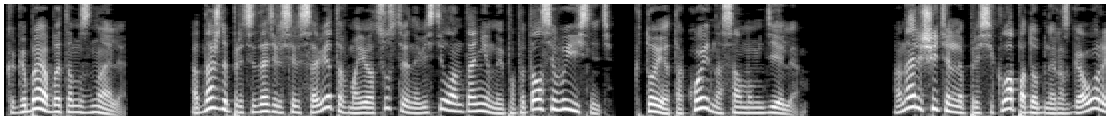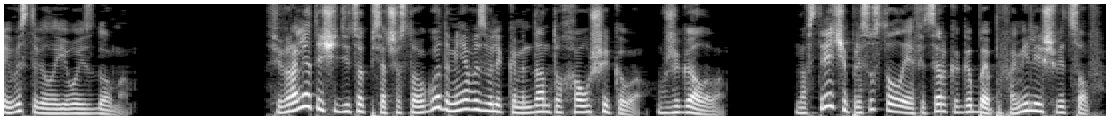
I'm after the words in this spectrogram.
КГБ об этом знали. Однажды председатель сельсовета в моё отсутствие навестил Антонину и попытался выяснить, кто я такой на самом деле. Она решительно пресекла подобные разговоры и выставила его из дома. В феврале 1956 года меня вызвали к коменданту Хаушикову в Жигалово. На встрече присутствовал и офицер КГБ по фамилии Швецов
